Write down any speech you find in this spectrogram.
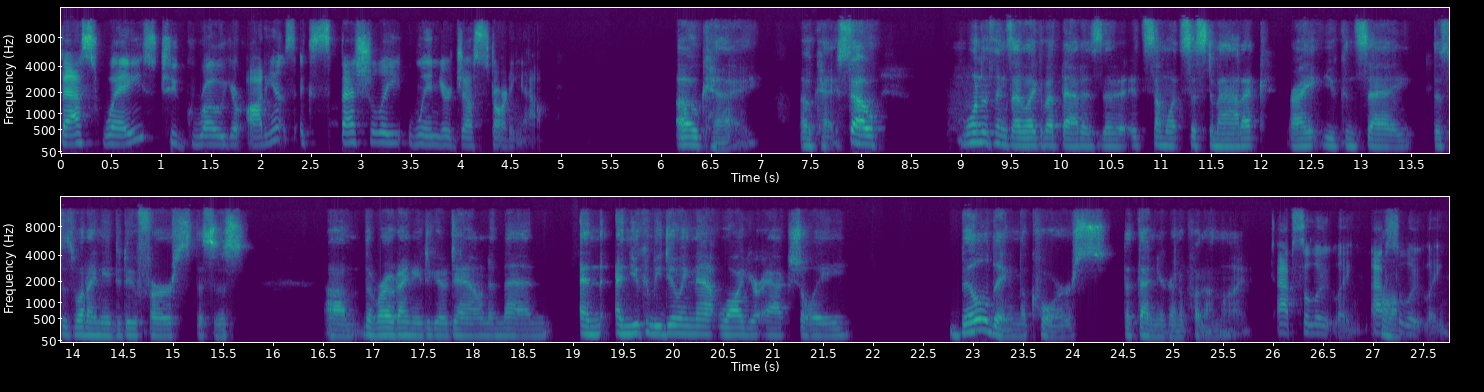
best ways to grow your audience, especially when you're just starting out. Okay. Okay. So, one of the things I like about that is that it's somewhat systematic, right? You can say, this is what I need to do first. This is um, the road I need to go down, and then and and you can be doing that while you're actually building the course that then you're going to put online. Absolutely, absolutely.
